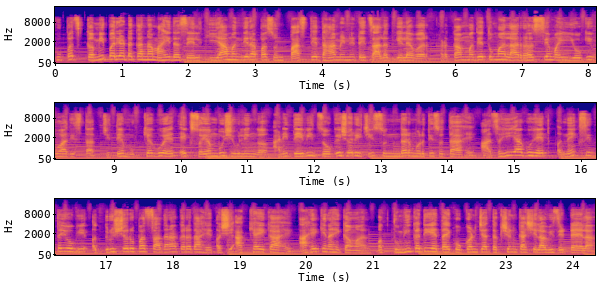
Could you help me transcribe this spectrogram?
खूपच कमी पर्यटकांना माहीत असेल की या मंदिरापासून पाच ते दहा मिनिटे चालत गेल्यावर खडकांमध्ये तुम्हाला रहस्यमयी योगी गुहा दिसतात जिथे मुख्य गुहेत एक स्वयंभू शिवलिंग आणि देवी जोगेश्वरीची सुंदर मूर्ती सुद्धा आहे. आजही या गुहेत अनेक सिद्ध योगी अदृश्य रूपात साधना करत आहेत अशी आख्यायिका आहे. आहे की नाही कमाल? मग तुम्ही कधी येताय कोकणच्या दक्षिण काशीला व्हिजिट द्यायला?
